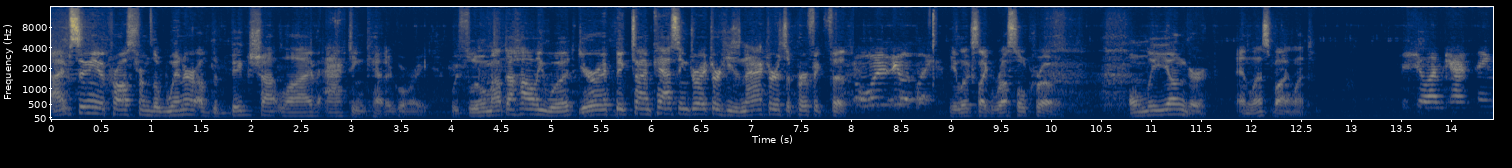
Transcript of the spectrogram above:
I'm sitting across from the winner of the Big Shot Live acting category. We flew him out to Hollywood. You're a big time casting director. He's an actor. It's a perfect fit. What does he look like? He looks like Russell Crowe, only younger and less violent. The show I'm casting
